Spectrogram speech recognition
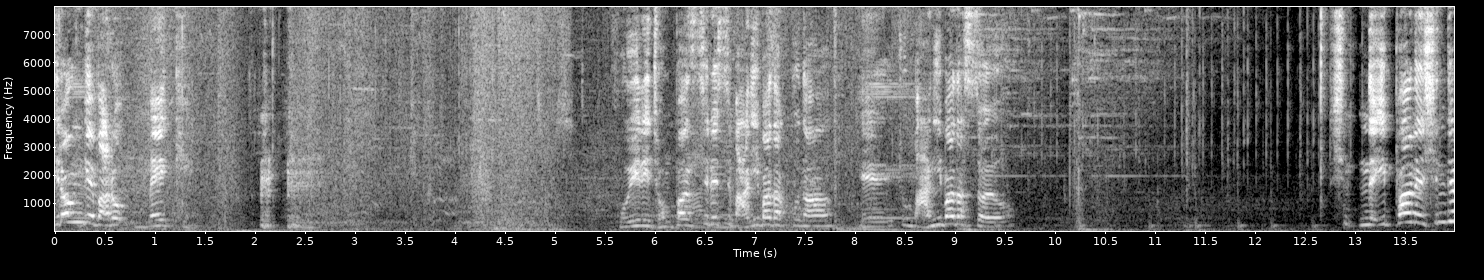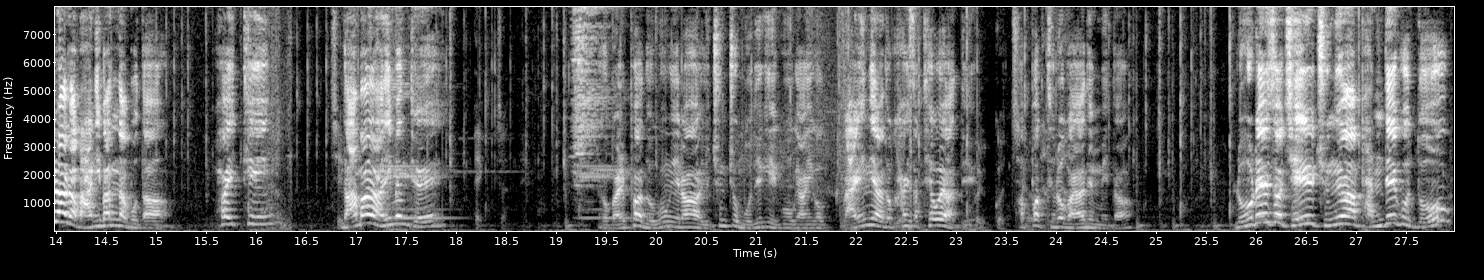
이런 게 바로 메이킹. 보일이 전판 스트레스 많이 받았구나. 예 좀 많이 받았어요. 신, 근데 이 판은 신드라가 많이 받나 보다. 화이팅. 나만 아니면 돼 이거 말파 노공이라 유충 쪽 못 이기고 그냥 이거 라인이라도 카이사 태워야 돼 압박 들어가야 됩니다. 롤에서 제일 중요한 반대구도.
